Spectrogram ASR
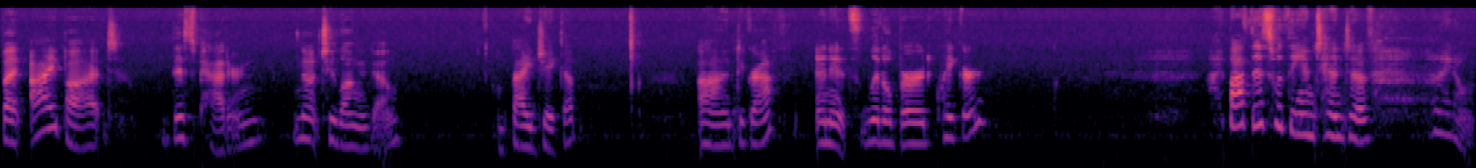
but I bought this pattern not too long ago by Jacob uh, DeGraff, and it's Little Bird Quaker. I bought this with the intent of I don't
